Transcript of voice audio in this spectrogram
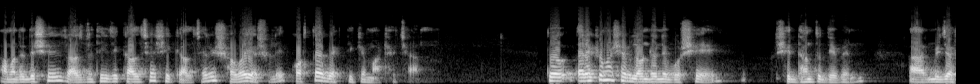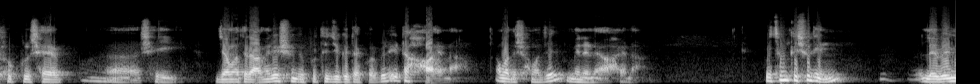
আমাদের দেশের রাজনৈতিক যে কালচার সেই কালচারে সবাই আসলে কর্তার ব্যক্তিকে মাঠে চান। তো তারেক রহমান সাহেব লন্ডনে বসে সিদ্ধান্ত দেবেন আর মির্জা ফখরুল সাহেব সেই জামাতের আমিরের সঙ্গে প্রতিযোগিতা করবেন, এটা হয় না। আমাদের সমাজে মেনে নেওয়া হয় না। প্রথম কিছুদিন লেভেল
